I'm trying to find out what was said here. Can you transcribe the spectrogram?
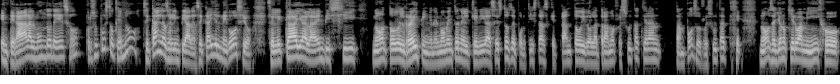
enterar al mundo de eso? Por supuesto que no. Se caen las Olimpiadas, se cae el negocio, se le cae a la NBC, ¿no? Todo el rating en el momento en el que digas estos deportistas que tanto idolatramos resulta que eran tramposos, resulta que, ¿no? O sea, yo no quiero a mi hijo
